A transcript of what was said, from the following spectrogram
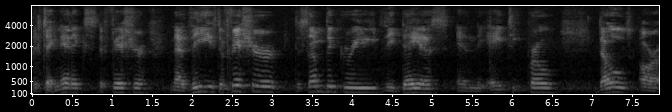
The Teknetics, the Fisher. Now these, the Fisher, to some degree, the Deus and the AT Pro, those are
